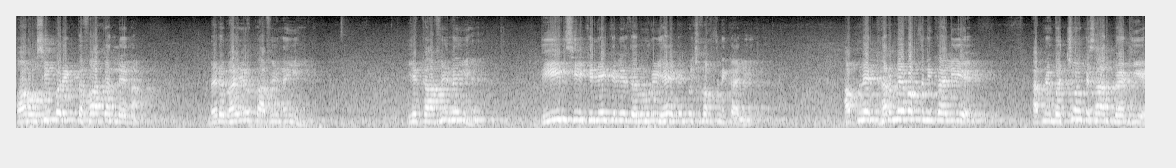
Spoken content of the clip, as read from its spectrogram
और उसी पर इतफा कर लेना। मेरे भाइयों, काफ़ी नहीं है। ये काफ़ी नहीं है। दीन सीखने के लिए ज़रूरी है कि कुछ वक्त निकालिए। अपने घर में वक्त निकालिए। अपने बच्चों के साथ बैठिए।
